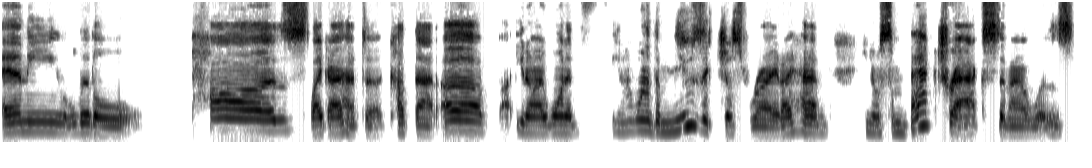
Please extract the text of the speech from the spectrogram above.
any little pause. Like I had to cut that up. You know, I wanted, you know, I wanted the music just right. I had, you know, some backtracks and I was,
